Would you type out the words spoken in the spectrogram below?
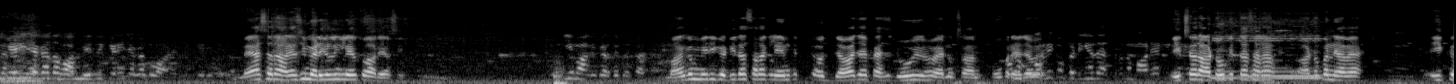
ਕਿਹੜੀ ਜਗ੍ਹਾ ਤੋਂ ਵਾਕੇ ਤੇ ਕਿਹੜੀ ਜਗ੍ਹਾ ਤੋਂ ਆ ਰਹੇ ਸੀ? ਕਿਹੜੀ ਜਗ੍ਹਾ? ਮੈਂ ਸਰ ਆ ਰਿਹਾ ਸੀ ਮੈਡੀਕਲ ਕਲੇਮ ਤੋਂ ਆ ਰਿਹਾ ਸੀ। ਕੀ ਮੰਗ ਕਰਦੇ ਪ੍ਰਸ਼ਾਸਨ ਮੰਗ ਮੇਰੀ ਗੱਡੀ ਦਾ ਸਾਰਾ ਕਲੇਮ ਦੇਵਾ ਜਾਏ ਪੈਸੇ ਜੋ ਵੀ ਹੋਇਆ ਨੁਕਸਾਨ ਉਹ ਭਰਿਆ ਹੋਰ ਜਾਵੇ। ਵੀ ਕੋਈ ਗੱਡੀਆਂ ਦਾ ਇਸ ਤਰ੍ਹਾਂ ਦਾ ਮਾਰਿਆ ਕਿ ਇੱਕ ਸਰ ਆਟੋ ਕੀਤਾ ਸਾਰਾ ਆਟੋ ਭੰਨਿਆ ਹੋਇਆ। ਹੈ। ਇੱਕ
